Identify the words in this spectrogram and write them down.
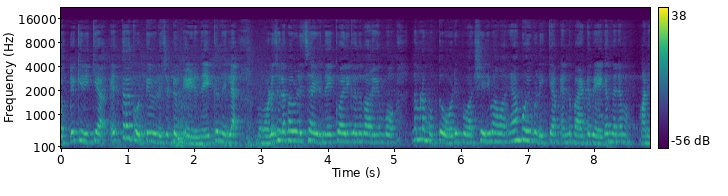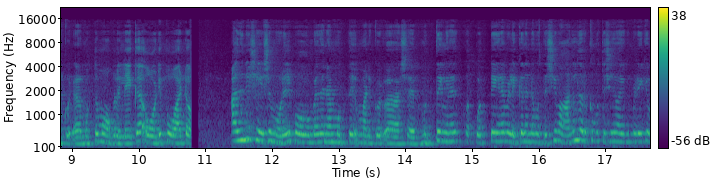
ഒറ്റയ്ക്കിരിക്കുക എത്ര കൊട്ടി വിളിച്ചിട്ടും എഴുന്നേക്കുന്നില്ല. മോൾ ചിലപ്പോൾ വിളിച്ചാൽ എഴുന്നേക്കുമായിരിക്കും എന്ന് പറയുമ്പോൾ നമ്മുടെ മുത്ത് ഓടിപ്പോവാ. ശരി മാമ ഞാൻ പോയി വിളിക്കാം. എന്ന് പറഞ്ഞിട്ട് വേഗം തന്നെ മണിക്കൂർ മുത്ത് മുകളിലേക്ക് ഓടിപ്പോവാട്ടോ. അതിനുശേഷം മുകളിൽ പോകുമ്പോൾ തന്നെ മുത്ത് മണിക്കൂർ മുത്ത് ഇങ്ങനെ കൊട്ടി ഇങ്ങനെ വിളിക്കുന്നുണ്ട്. മുത്തശ്ശി വാതിൽ തുറക്കും. മുത്തശ്ശി വായിക്കുമ്പോഴേക്കും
